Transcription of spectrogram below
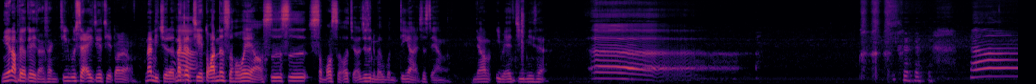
你的男朋友跟你讲想进入下一个阶段了，那你觉得那个嗯。阶段的时候会啊是是什么时候觉得？就是你们稳定啊，还是怎样啊？你要一下。呃，啊，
